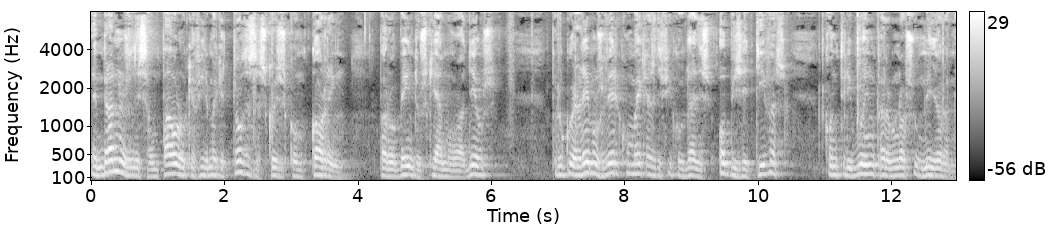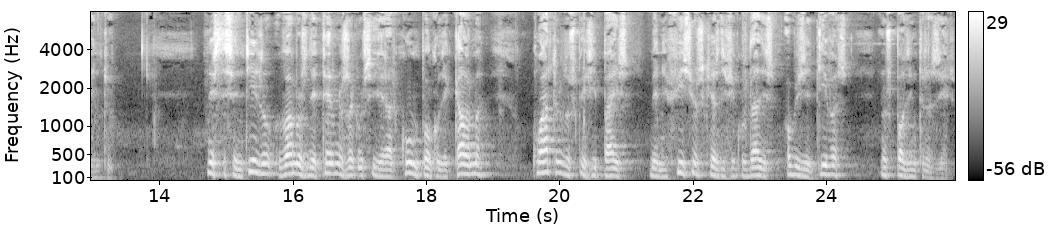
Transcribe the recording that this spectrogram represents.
Lembrando-nos de São Paulo, que afirma que todas as coisas concorrem para o bem dos que amam a Deus, procuraremos ver como é que as dificuldades objetivas contribuem para o nosso melhoramento. Neste sentido, vamos deter-nos a considerar com um pouco de calma quatro dos principais benefícios que as dificuldades objetivas nos podem trazer.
